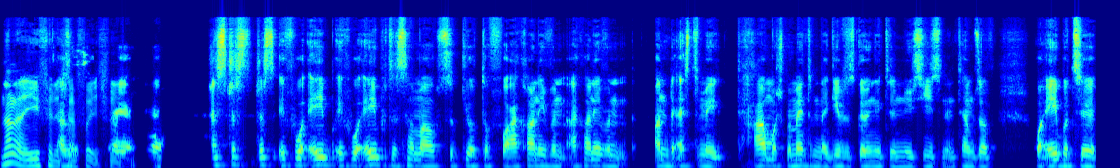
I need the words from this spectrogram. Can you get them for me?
No, no, you finish. I yeah, yeah. Just, just, just if we're able, if we're able to somehow secure top four, I can't even, I can't even underestimate how much momentum that gives us going into the new season in terms of we're able to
